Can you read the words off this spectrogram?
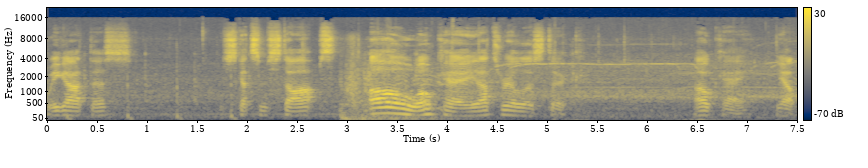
We got this. Just got some stops. Oh, okay. That's realistic. Okay. Yep.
